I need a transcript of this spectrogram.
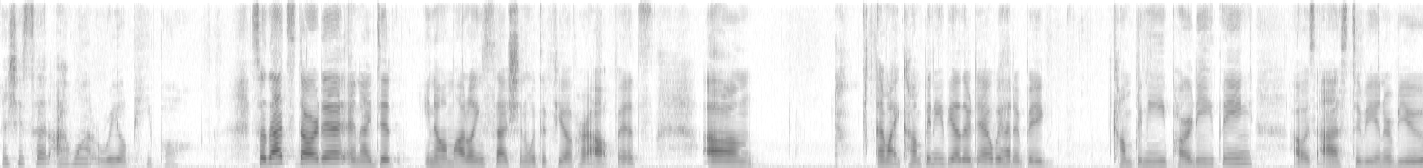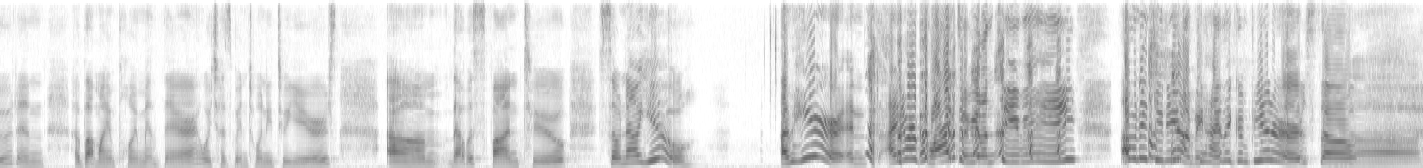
And she said, I want real people. So that started, and I did, you know, a modeling session with a few of her outfits. Um, at my company the other day, we had a big company party thing. I was asked to be interviewed and about my employment there, which has been 22 years. Um, that was fun too. So now you, I'm here, and I never planned to be on TV. I'm an engineer. I'm behind the computer. So, nah.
